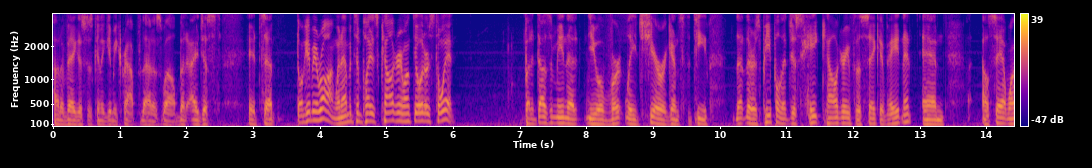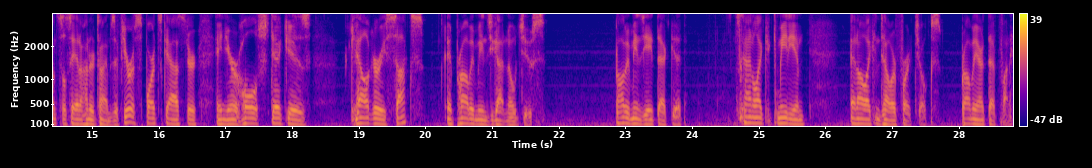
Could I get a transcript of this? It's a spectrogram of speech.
out of Vegas is going to give me crap for that as well. But I just, it's, uh, don't get me wrong, when Edmonton plays Calgary, I want the Oilers to win. But it doesn't mean that you overtly cheer against the team. That there's people that just hate Calgary for the sake of hating it. And I'll say it once, I'll say it a hundred times. If you're a sportscaster and your whole shtick is Calgary sucks, it probably means you got no juice. Probably means you ain't that good. It's kind of like a comedian, and all I can tell are fart jokes. Probably aren't that funny.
